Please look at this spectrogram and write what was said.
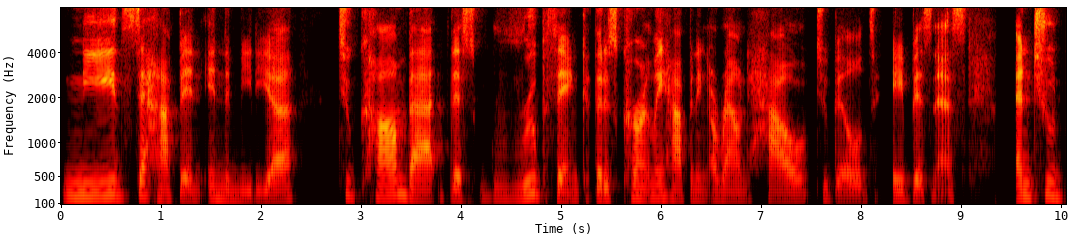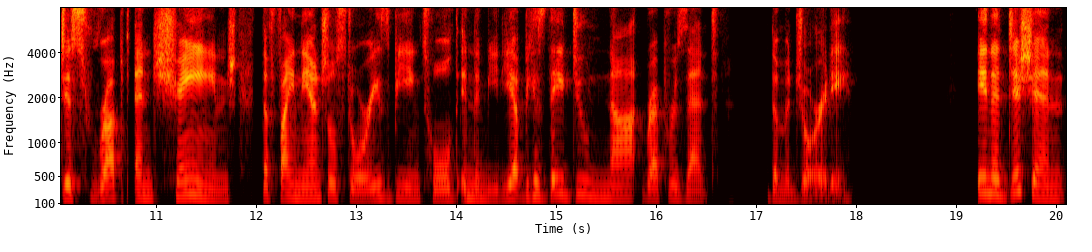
needs to happen in the media to combat this groupthink that is currently happening around how to build a business and to disrupt and change the financial stories being told in the media because they do not represent the majority. In addition,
